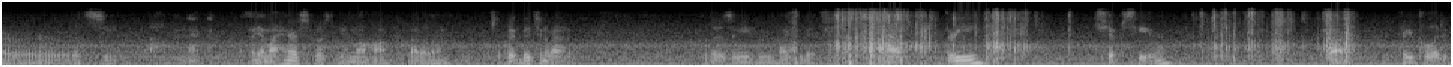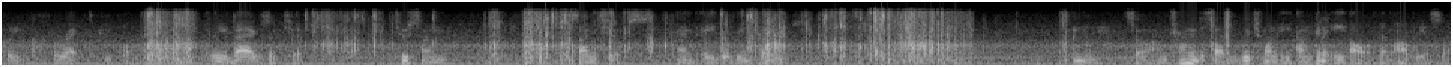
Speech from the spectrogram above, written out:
Or, let's see. Oh, my neck. Oh, yeah, my hair is supposed to be a mohawk, by the way. So quit bitching about it. For those of you who like to bitch. I have three chips here. Sorry, for you politically correct people. Three bags of chips. Two sun, sun chips. And a Doritos. Mm. So I'm trying to decide which one to eat. I'm gonna eat all of them, obviously,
